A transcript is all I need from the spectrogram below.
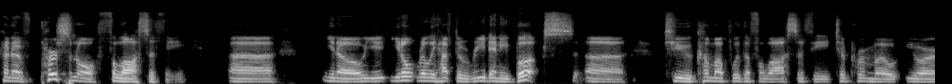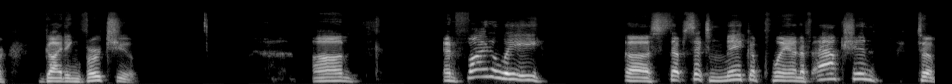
kind of personal philosophy. Uh, you know, you, you don't really have to read any books uh, to come up with a philosophy to promote your guiding virtue. Um, and finally, uh, step six, make a plan of action to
